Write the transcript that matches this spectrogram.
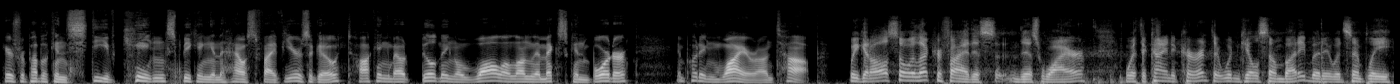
Here's Republican Steve King speaking in the House five years ago, talking about building a wall along the Mexican border and putting wire on top. We could also electrify this this wire with the kind of current that wouldn't kill somebody, but it would simply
